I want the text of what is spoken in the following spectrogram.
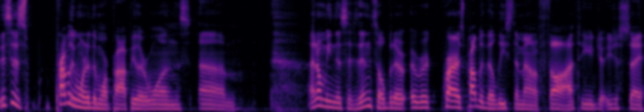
this is probably one of the more popular ones. Um, I don't mean this as an insult, but it, it requires probably the least amount of thought. You, ju- you just say,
